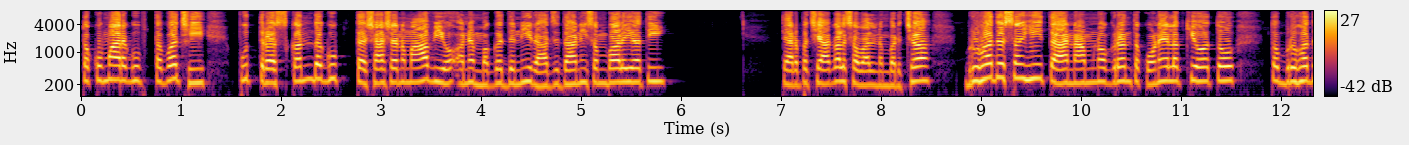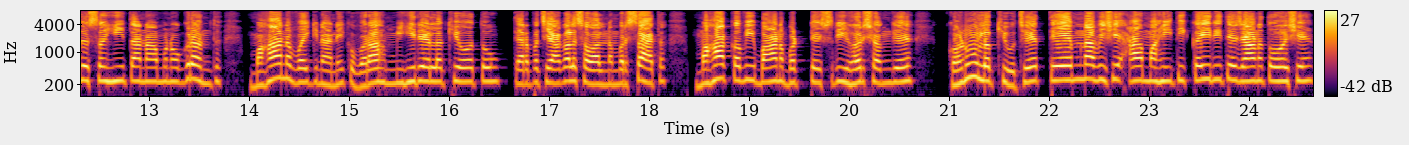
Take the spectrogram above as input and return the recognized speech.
તો કુમારગુપ્ત પછી પુત્ર સ્કંદગુપ્ત શાસનમાં આવ્યો અને મગધની રાજધાની સંભાળી હતી. ત્યાર પછી આગળ સવાલ નંબર છ. બૃહદ સંહિતા નામનો ગ્રંથ કોણે લખ્યો હતો? તો બૃહદ સંહિતા નામનો ગ્રંથ મહાન વૈજ્ઞાનિક વરાહ મિહિરે લખ્યો હતો. ત્યાર પછી આગળ સવાલ નંબર સાત. મહાકવિ બાણભટ્ટે શ્રી હર્ષ અંગે ઘણું લખ્યું છે. તે એમના વિશે આ માહિતી કઈ રીતે જાણતો હશે?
